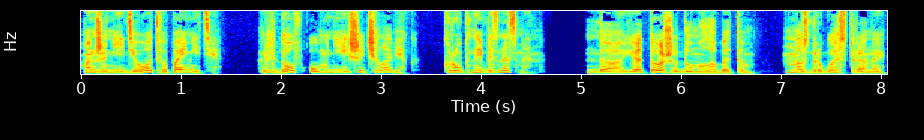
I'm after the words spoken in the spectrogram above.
Он же не идиот, вы поймите. Льдов — умнейший человек, крупный бизнесмен. Да, я тоже думал об этом. Но, с другой стороны,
